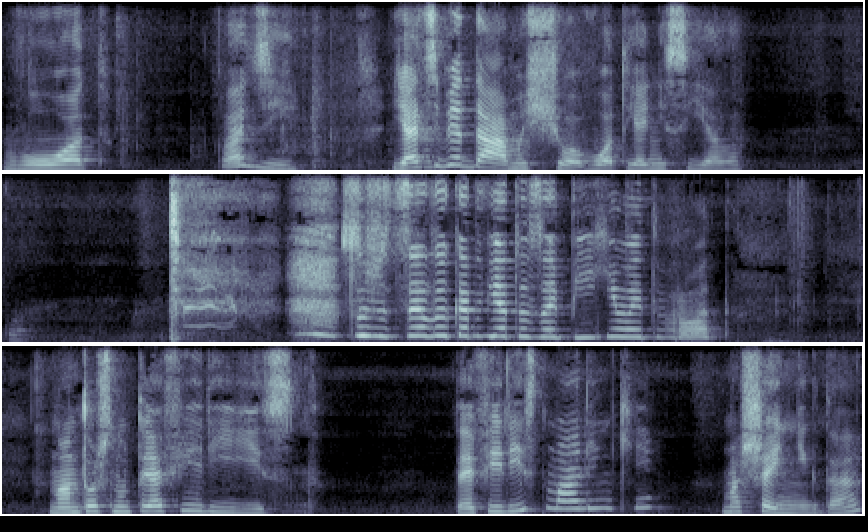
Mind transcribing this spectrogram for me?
Вот. Клади. Я тебе дам еще. Вот, я не съела. Слушай, целую конфету запихивает в рот. Ну, Антош, ну ты аферист. Ты аферист маленький? Мошенник, да?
